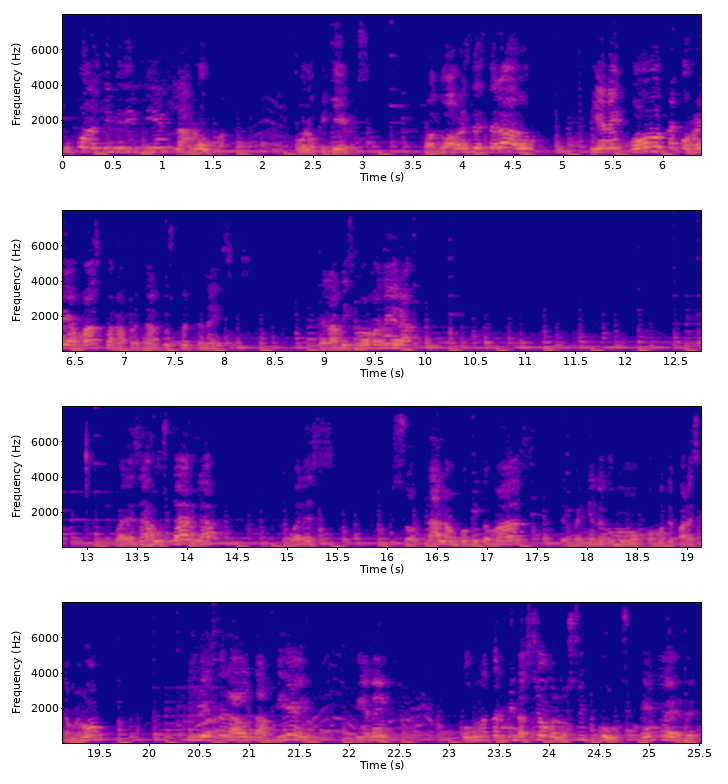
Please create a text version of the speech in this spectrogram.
tú poder dividir bien la ropa o lo que lleves. Cuando abres de este lado, tiene otra correa más para apretar tus pertenencias. De la misma manera, puedes ajustarla, puedes soltarla un poquito más, dependiendo cómo, cómo te parezca mejor. Y este lado también tiene con una terminación en los zip en leather,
